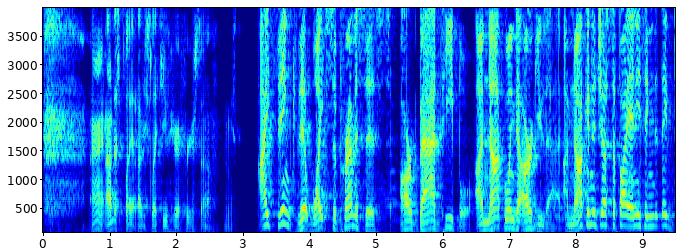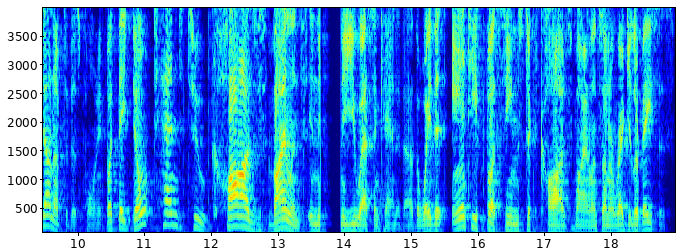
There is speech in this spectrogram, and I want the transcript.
All right, I'll just play it. I'll just let you hear it for yourself. I think that white supremacists are bad people. I'm not going to argue that. I'm not going to justify anything that they've done up to this point, but they don't tend to cause violence in the, the US and Canada the way that Antifa seems to cause violence on a regular basis.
